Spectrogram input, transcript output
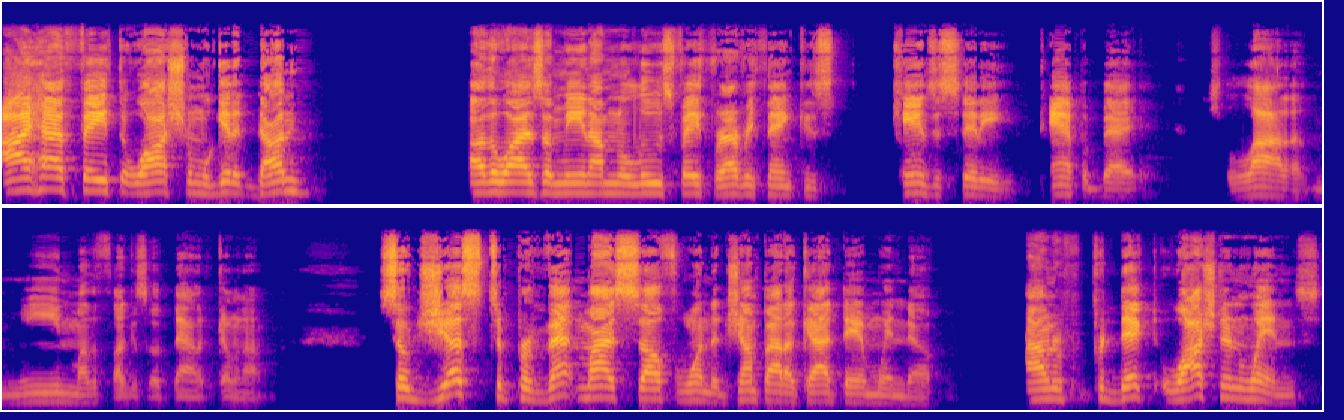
I have faith that Washington will get it done. Otherwise, I mean, I'm going to lose faith for everything because Kansas City, Tampa Bay, there's a lot of mean motherfuckers down coming up. So just to prevent myself wanting to jump out a goddamn window, I'm to predict Washington wins.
